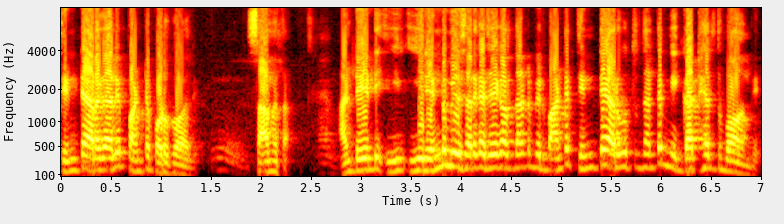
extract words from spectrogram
తింటే అరగాలి పంటే పడుకోవాలి. సామెత. అంటే ఏంటి? ఈ- ఈ రెండు మీరు సరిగా చేయగలుగుతారంటే మీరు అంటే తింటే అరుగుతుందంటే మీ గట్ హెల్త్ బాగుంది.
